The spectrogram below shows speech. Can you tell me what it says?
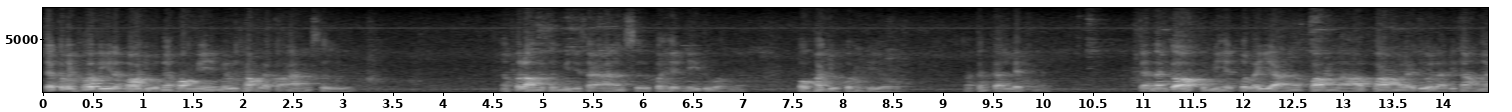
แต่ก็เป็นข้อดีแล้วพออยู่ในห้องนี้ไม่รู้ทำอะไรก็อ่านหนังสือฝรั่งถึงมีนิสัยอ่านหนังสือก็เห็นนี้ด้วยเนี่ยเพราะเขาอยู่คนเดียวตั้งแต่เล็กเนี่ยแต่นั่นก็คงมีเหตุผลหลายอย่างนะความหนาวความอะไรด้วยแหละที่ทำให้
